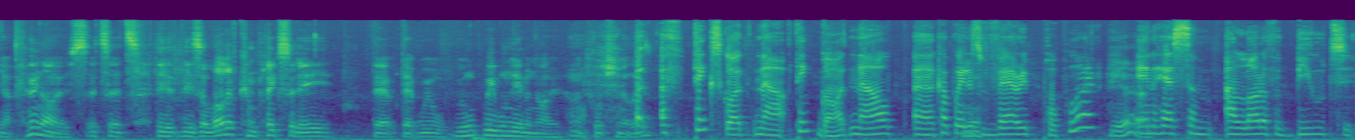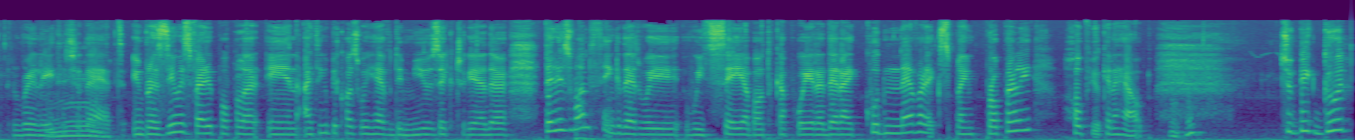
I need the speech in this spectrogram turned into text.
yeah, who knows? It's it's there, there's a lot of complexity that that we'll, we'll we will never know, unfortunately. But uh, thanks God now, thank God now, uh, capoeira is very popular Yeah. and has some a lot of beauty related to Mm. that. In Brazil, it's very popular, and I think because we have the music together. There is one thing that we we say about capoeira that I could never explain properly. Hope you can help. Mm-hmm. To be good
